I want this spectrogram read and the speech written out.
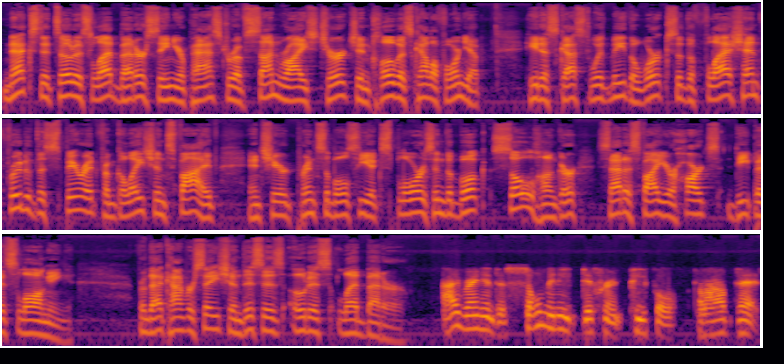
Next, it's Otis Ledbetter, senior pastor of Sunrise Church in Clovis, California. He discussed with me the works of the flesh and fruit of the Spirit from Galatians 5 and shared principles he explores in the book Soul Hunger Satisfy Your Heart's Deepest Longing. From that conversation, this is Otis Ledbetter. I ran into so many different people, Bob, that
